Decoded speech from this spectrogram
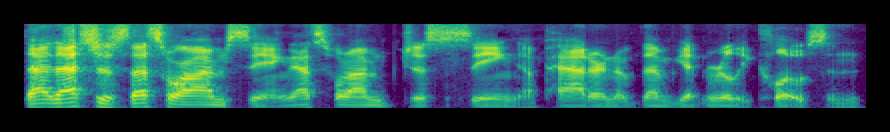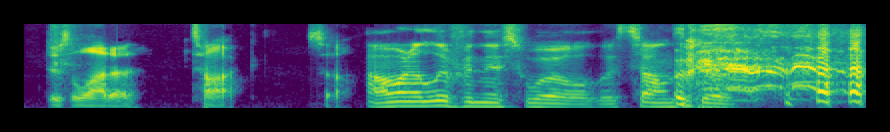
that that's just that's where I'm seeing. That's what I'm just seeing a pattern of them getting really close, and there's a lot of talk. So I want to live in this world. It sounds good.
